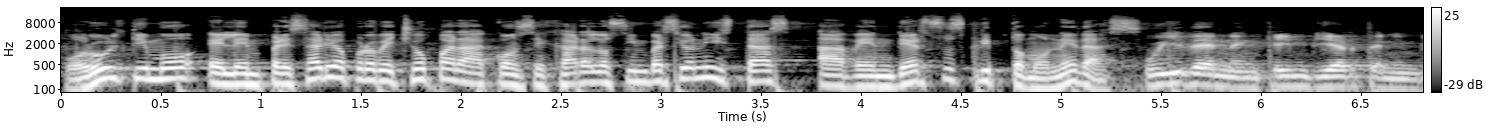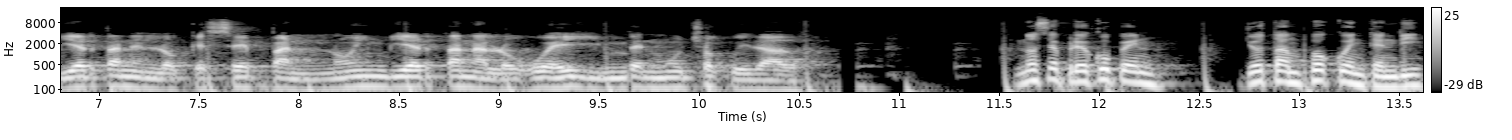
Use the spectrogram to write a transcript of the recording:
Por último, el empresario aprovechó para aconsejar a los inversionistas a vender sus criptomonedas. Cuiden en qué invierten, inviertan en lo que sepan, no inviertan a lo güey y ten mucho cuidado. No se preocupen, yo tampoco entendí.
